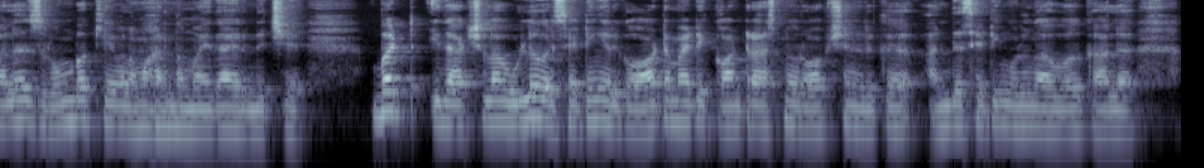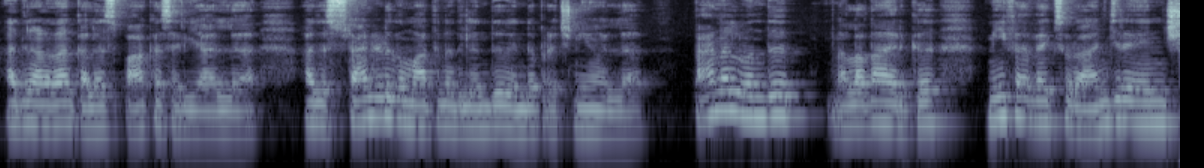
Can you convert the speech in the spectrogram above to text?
கலர்ஸ் ரொம்ப கேவலமாக இருந்த மாதிரி தான் இருந்துச்சு. பட் இது ஆக்சுவலாக உள்ள ஒரு செட்டிங் இருக்குது ஆட்டோமேட்டிக் கான்ட்ராஸ்ட்னு ஒரு ஆப்ஷன் இருக்குது அந்த செட்டிங் ஒழுங்காக ஒர்க் ஆகலை. அதனால தான் கலர்ஸ் பார்க்க சரியா இல்லை. அது ஸ்டாண்டர்டுக்கு மாற்றினதுலேருந்து எந்த பிரச்சனையும் இல்லை. பேனல் வந்து நல்லா தான் இருக்குது மீ ஃபைவ் எக்ஸ் ஒரு அஞ்சு inch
